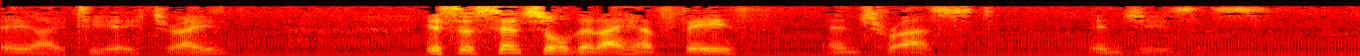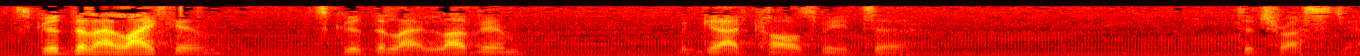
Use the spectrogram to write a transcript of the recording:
A I T H, right? It's essential that I have faith and trust in Jesus. It's good that I like Him. It's good that I love Him. But God calls me to, to trust Him.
